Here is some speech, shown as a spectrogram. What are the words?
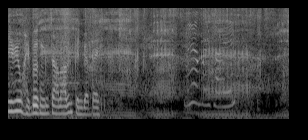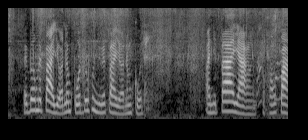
รีวิวให้เบิ่งดูจ้าว่ามันเป็นแบบใดไปเบิ่งแม่ป่าหยอดน้ำกดดูคุณอยู่แม่ป่าหยอดน้ำกรด อันนี้ป้ายางของป่า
